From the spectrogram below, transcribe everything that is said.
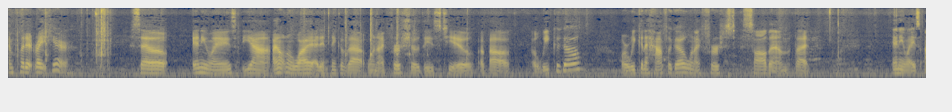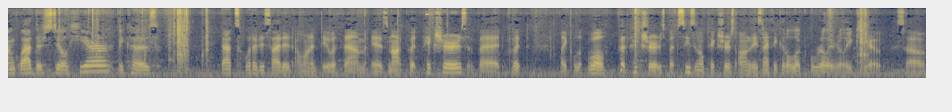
and put it right here. So anyways, yeah, I don't know why I didn't think of that when I first showed these to you about a week ago or a week and a half ago when I first saw them. But anyways, I'm glad they're still here because that's what I decided I want to do with them is not put pictures, but put like, well, put pictures, but seasonal pictures on these. And I think it'll look really, really cute. So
